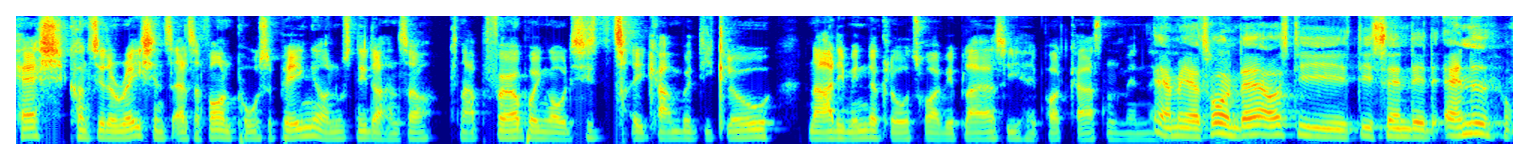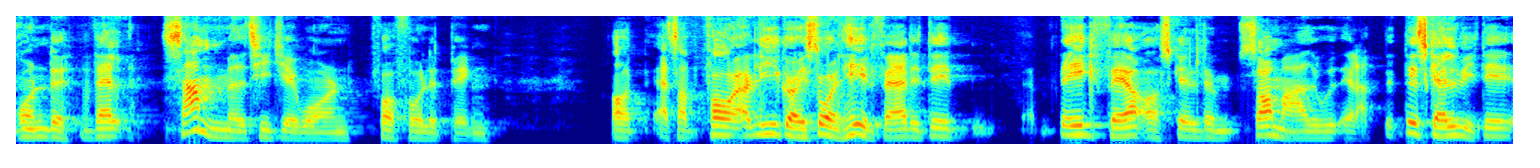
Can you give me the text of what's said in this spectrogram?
cash considerations, altså for en pose penge, og nu snitter han så knap 40 point over de sidste tre kampe. De kloge, nej, de mindre kloge, tror jeg, vi plejer at sige her i podcasten. Men, øh. ja, men jeg tror endda også, de, de sendte et andet runde valg sammen med TJ Warren for at få lidt penge. Og altså, for at lige gøre historien helt færdig, det, det er ikke fair at skælde dem så meget ud, eller det, skal vi, det,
